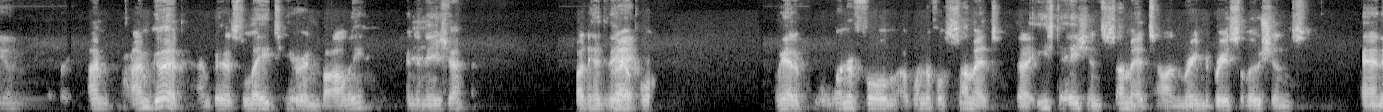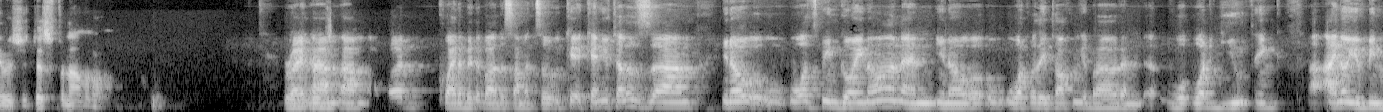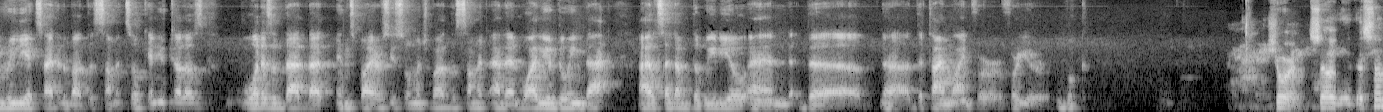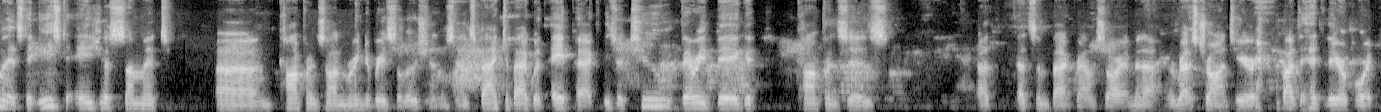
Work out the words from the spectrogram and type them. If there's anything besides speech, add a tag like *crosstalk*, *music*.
you? I'm I'm good. I'm good. It's late here in Bali, Indonesia. About to head to the Right. airport. We had a wonderful, a wonderful summit, the East Asian Summit on Marine Debris Solutions, and it was just phenomenal. Right. Um, um, I've heard quite a bit about the summit. So ca- can you tell us, um, you know, what's been going on and, you know, what were they talking about and uh, what, what did you think? I know you've been really excited about the summit. So can you tell us what is it that, that inspires you so much about the summit? And then while you're doing that, I'll set up the video and the, uh, the timeline for, for your book. Sure. So the, summit, it's the East Asia Summit um, Conference on Marine Debris Solutions, and it's back to back with APEC. These are two very big conferences. That's some background. Sorry, I'm in a, a restaurant here, *laughs* about to head to the airport.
